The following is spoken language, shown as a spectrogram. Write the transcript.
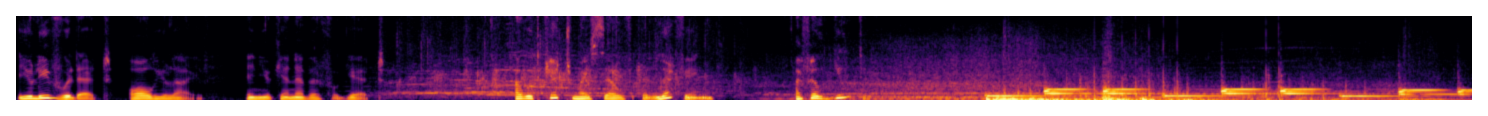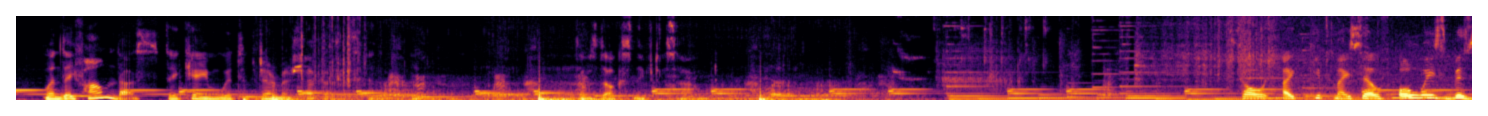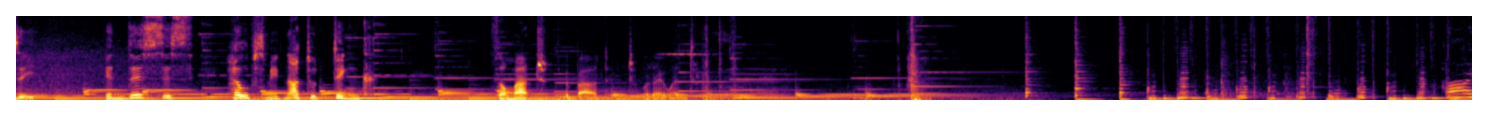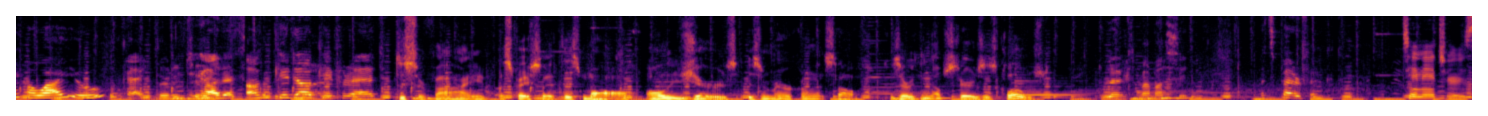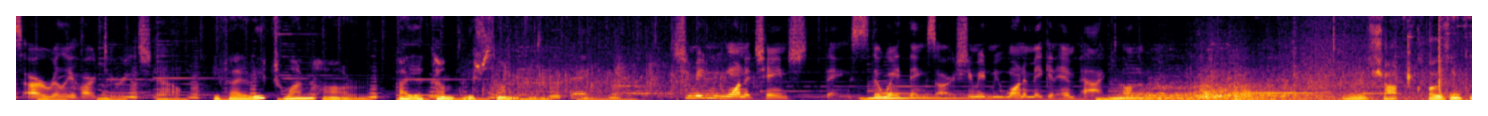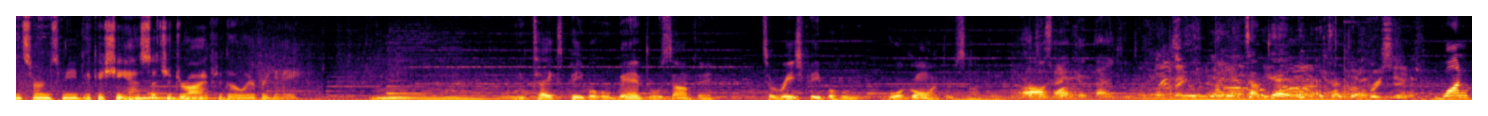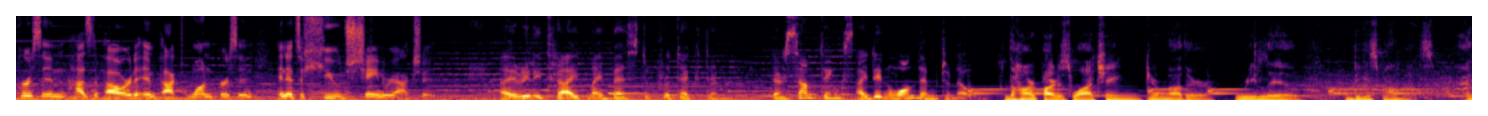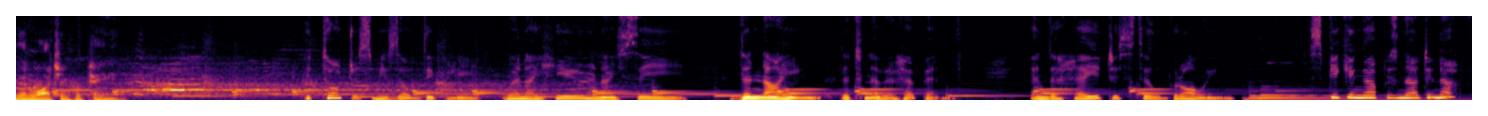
You live with that all your life, and you can never forget. I would catch myself laughing. I felt guilty. When they found us, they came with German shepherds, and those dogs sniffed us out. So I keep myself always busy, and this is, helps me not to think so much about it, what I went through. Hi, how are you? Okay. 32. Got it. Okay, okay, Fred. To survive, especially at this mall, all these years is a miracle in itself because everything upstairs is closed. Let Mama sit. That's perfect. Teenagers are really hard to reach now. If I reach one heart, I accomplish something. Thank you. She made me want to change things, the way things are. She made me want to make an impact on the world. The shop closing concerns me because she has such a drive to go every day. It takes people who've been through something to reach people who, who are going through something. I just want to thank you. It's okay. It's okay. Appreciate it. One person has the power to impact one person, and it's a huge chain reaction. I really tried my best to protect them. There are some things I didn't want them to know. The hard part is watching your mother relive these moments and then watching her pain. It touches me so deeply when I hear and I see denying that never happened, and the hate is still growing. Speaking up is not enough.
